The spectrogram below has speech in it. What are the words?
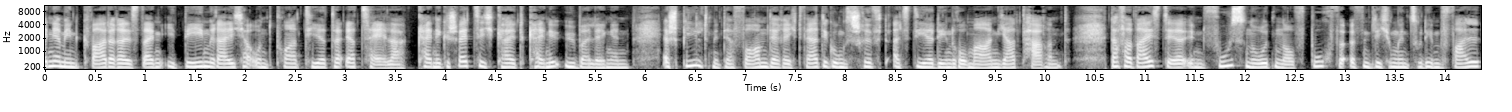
Benjamin Quaderer ist ein ideenreicher und pointierter Erzähler. Keine Geschwätzigkeit, keine Überlängen. Er spielt mit der Form der Rechtfertigungsschrift, als die er den Roman ja tarnt. Da verweist er in Fußnoten auf Buchveröffentlichungen zu dem Fall,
